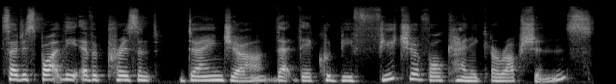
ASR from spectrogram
So, despite the ever present danger that there could be future volcanic eruptions,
